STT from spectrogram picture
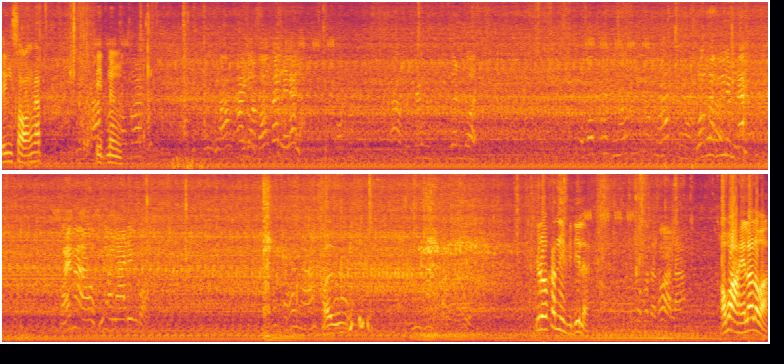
ดึงสองครับ ติดหนึ่งสองขั้นสองขั้นเลยนั่นเงิน รถรถเราไม่น้ำหนักไหวมาเอาถึงเอานาดึงบ่ปึ้งยูโรคันนี้ผิดดิเหรอเราก็จะทอดละเอาบ่าให้แล้วเหรอวะ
